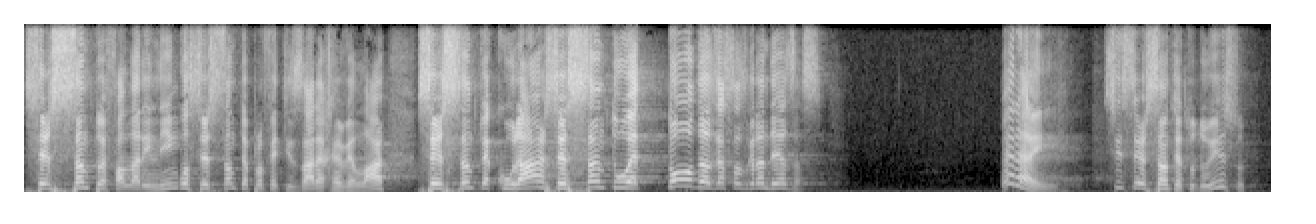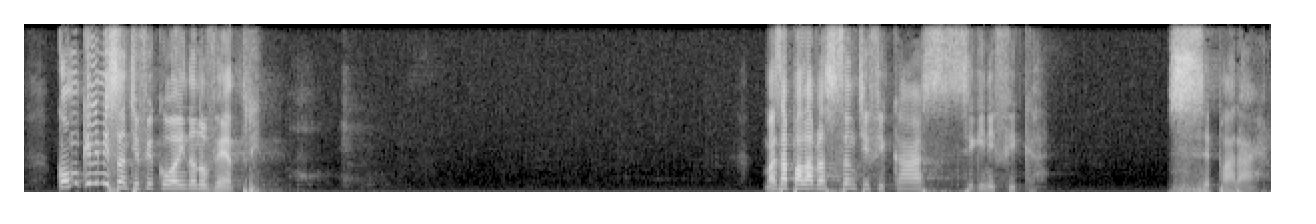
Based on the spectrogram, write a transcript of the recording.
ser santo é falar em língua, ser santo é profetizar, é revelar, ser santo é curar, ser santo é todas essas grandezas. Espera aí, se ser santo é tudo isso, como que ele me santificou ainda no ventre? Mas a palavra santificar significa separar,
